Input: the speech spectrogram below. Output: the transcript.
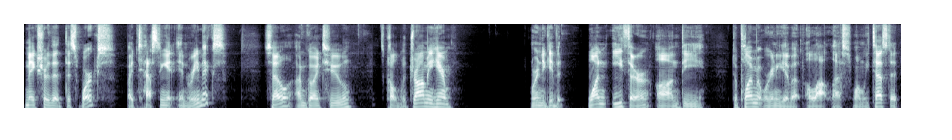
make sure that this works by testing it in Remix. So I'm going to, it's called withdraw me here. We're going to give it one ether on the deployment. We're going to give it a lot less when we test it.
